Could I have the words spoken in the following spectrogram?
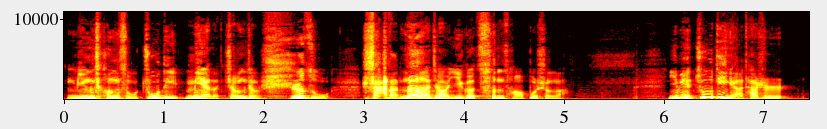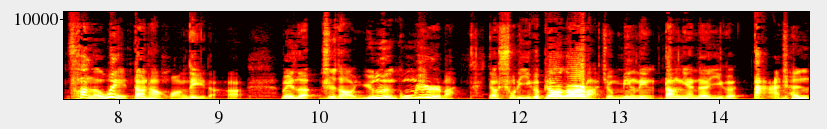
明成祖朱棣灭了整整十族。杀的那叫一个寸草不生啊！因为朱棣啊，他是篡了位当上皇帝的啊。为了制造舆论攻势吧，要树立一个标杆吧，就命令当年的一个臣，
